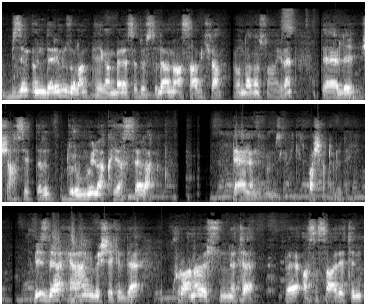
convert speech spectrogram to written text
bizim önderimiz olan Peygamber Aleyhisselam ve Ashab-ı Kiram ve onlardan sonra gelen değerli şahsiyetlerin durumuyla kıyaslayarak değerlendirmemiz gerekir. Başka türlü değil. Biz de herhangi bir şekilde Kur'an'a ve sünnete ve asıl saadetin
